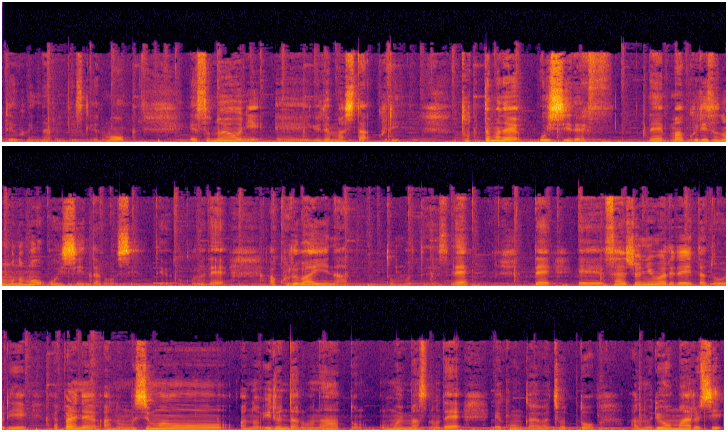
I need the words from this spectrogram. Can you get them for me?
ていう風になるんですけれども、えー、そのように、えー、茹でました栗とってもね美味しいです。でまあ栗そのものも美味しいんだろうしっていうところであこれはいいなと思ってですね。で、えー、最初に言われていた通りやっぱりねあの虫もあのいるんだろうなと思いますので、えー、今回はちょっとあの量もあるし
